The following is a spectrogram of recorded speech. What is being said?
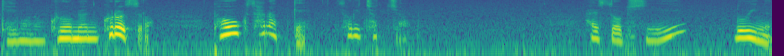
계모는 그러면 그럴수록 더욱 사납게 소리쳤죠. 할 수 없이 노인은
